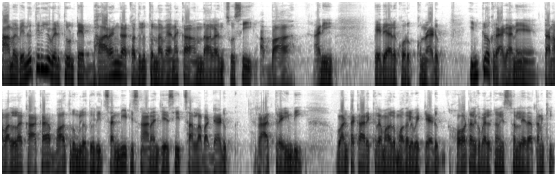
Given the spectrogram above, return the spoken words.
ఆమె వెనుతిరిగి వెళుతుంటే భారంగా కదులుతున్న వెనక అందాలను చూసి అబ్బా అని పెదాలు కొరుక్కున్నాడు. ఇంట్లోకి రాగానే తన వల్ల కాక బాత్రూంలో దూరి చన్నీటి స్నానం చేసి చల్లబడ్డాడు. రాత్రి అయింది వంట కార్యక్రమాలు మొదలుపెట్టాడు. హోటల్కి వెళ్ళటం ఇష్టం లేదు అతనికి.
